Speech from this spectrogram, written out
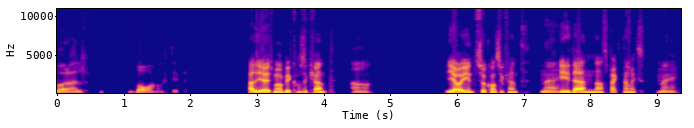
bara vara. Typ. Ja, det gör ju att jag blir konsekvent. Ja, Jag är ju inte så konsekvent nej, i den aspekten. Liksom. nej.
